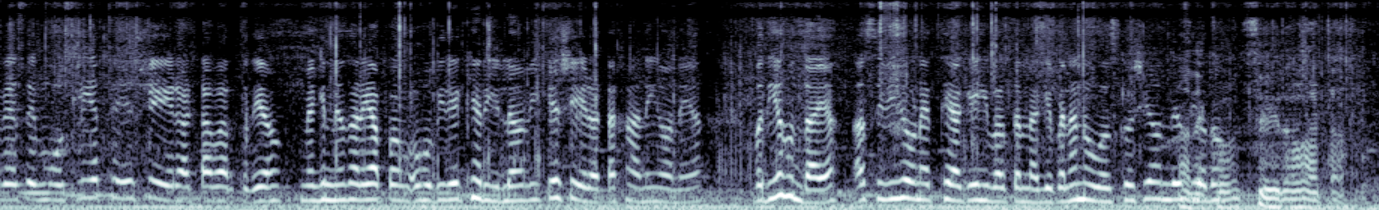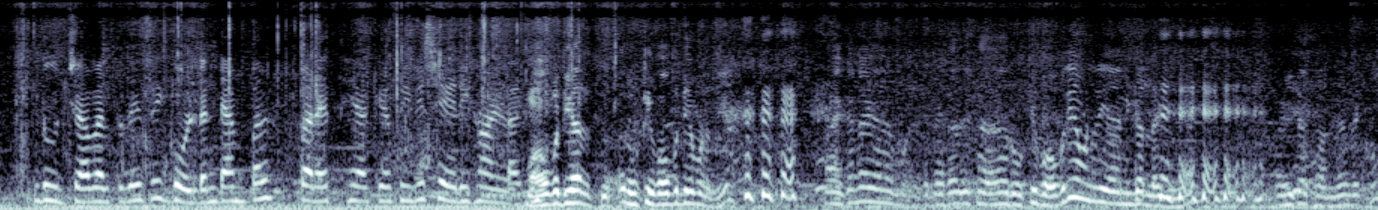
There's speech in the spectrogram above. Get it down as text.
ਵੈਸੇ ਮੋਸਟਲੀ ਇੱਥੇ ਸ਼ੇਰ ਆਟਾ ਵਰਤਦੇ ਆ। ਮੈਂ ਕਿੰਨੇ ਸਾਰੇ ਆਪਾਂ ਉਹ ਵੀ ਦੇਖਿਆ ਰੀਲਾਂ ਵੀ ਕਿ ਸ਼ੇਰ ਆਟਾ ਖਾਣੇ ਆਉਨੇ ਆ। ਵਧੀਆ ਹੁੰਦਾ ਆ। ਅਸੀਂ ਵੀ ਹੁਣ ਇੱਥੇ ਆ ਕੇ ਹੀ ਵਰਤਣ ਲੱਗੇ ਪਹਿਲਾਂ ਨੋਵਾ ਸਕੋਸ਼ੀਆ ਹੁੰਦੇ ਸੀ ਉਦੋਂ। ਸੇਰ ਆਟਾ। ਦੂਜਾ ਵਰਤਦੇ ਸੀ 골ਡਨ ਟੈਂਪਲ ਪਰ ਇੱਥੇ ਆ ਕੇ ਅਸੀਂ ਵੀ ਸ਼ੇਰ ਹੀ ਖਾਣ ਲੱਗੇ ਬਹੁਤ ਵਧੀਆ ਰੋਟੀ ਬਹੁਤ ਵਧੀਆ ਬਣਦੀ ਆ। ਮੈਂ ਕਹਿੰਦਾ ਕੈਨੇਡਾ ਦੀ ਰੋਟੀ ਬਹੁਤ ਵਧੀਆ ਬਣਦੀ ਆ ਨਹੀਂ ਗੱਲ ਹੈ ਅਸੀਂ ਤਾਂ ਖਾਂਦੇ ਆ ਦੇਖੋ।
